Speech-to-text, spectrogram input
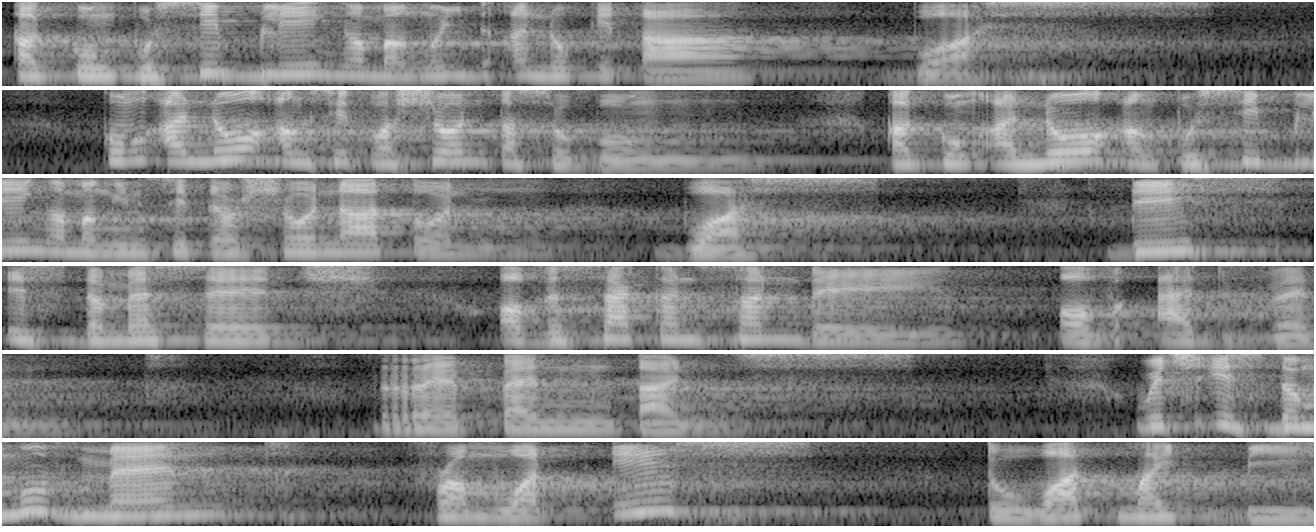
kag kung posible nga mangin ano kita buwas. Kung ano ang sitwasyon ta subong, kag kung ano ang posible nga mangin sitwasyon naton buwas. This is the message of the second Sunday of Advent repentance, which is the movement from what is to what might be.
